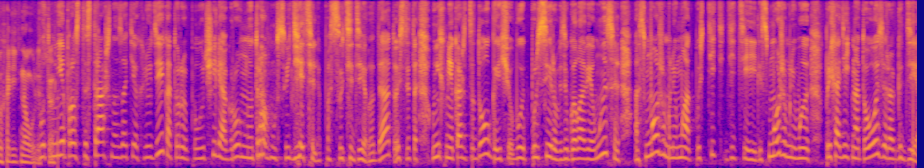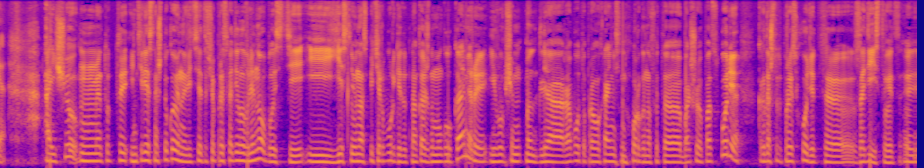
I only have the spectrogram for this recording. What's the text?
выходить на улицу. Вот мне просто страшно за тех людей, которые получили огромную травму свидетеля, по сути дела, да, то есть это у них, мне кажется, долго еще будет пульсировать в голове мысль, а сможем ли мы отпустить детей, или сможем ли мы приходить на то озеро, где? А еще тут интересная штуковина, ведь это все происходило в Ленобласти, и если у нас в Петербурге тут на каждом углу камеры, и, в общем, для работы правоохранительных органов это большое подспорье, когда что-то происходит, э, задействует, э,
